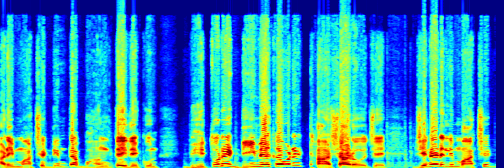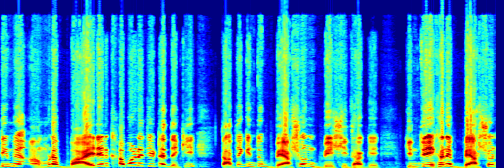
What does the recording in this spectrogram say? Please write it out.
আর এই মাছের ডিমটা ভাঙতেই দেখুন, ভেতরে ডিম একেবারে ঠাসা রয়েছে। জেনারেলি মাছের ডিমে আমরা বাইরের খাবারে যেটা দেখি, তাতে কিন্তু বেসন বেশি থাকে। কিন্তু এখানে বেসন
